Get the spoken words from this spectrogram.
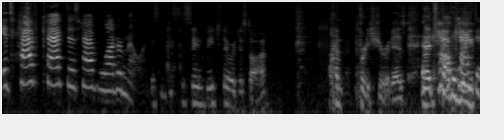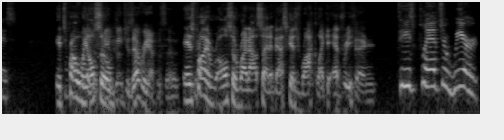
it's half cactus, half watermelon. Isn't this the same beach they were just on? I'm pretty sure it is, and it's half probably cactus. it's probably We're the also same beaches every episode. it's probably also right outside of Vasquez Rock, like everything. These plants are weird.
